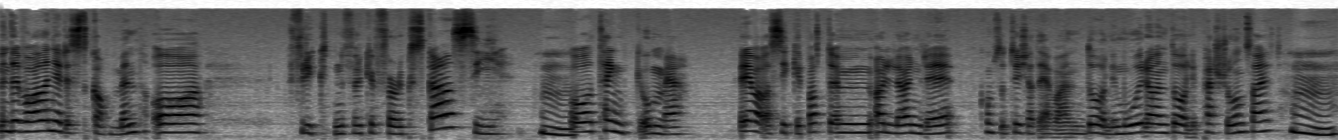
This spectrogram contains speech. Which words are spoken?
Men det var den derre skammen og frykten for hva folk skal si og tenke om meg. For jeg var jo sikker på at de, alle andre kom til å tykke at jeg var en dårlig mor og en dårlig person. sant? Mm.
